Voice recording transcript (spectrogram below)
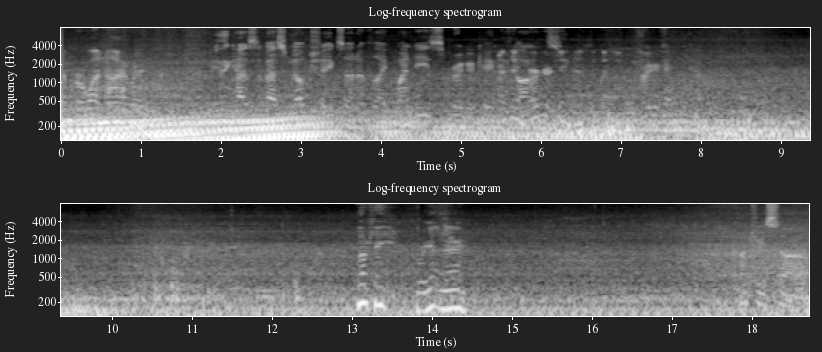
number one highway. Who do you think has the best milkshakes out of like Burger King, I think Burger King the best. Burger King. Okay, we're getting there. Country style.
